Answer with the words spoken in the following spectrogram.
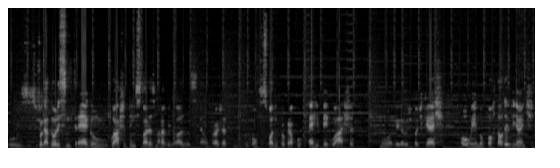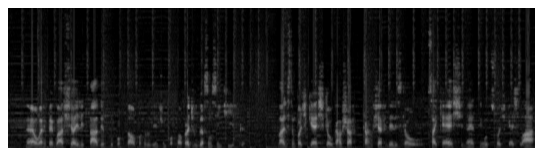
os jogadores se entregam, o Guacha tem histórias maravilhosas, é um projeto muito bom. Vocês podem procurar por RP Guacha no agregador de podcast ou ir no portal Deviante. Né? O RP Guacha ele tá dentro do portal, o portal Deviante é um portal para divulgação científica. Lá eles têm um podcast que é o carro-chefe carro deles, que é o SciCast, né? Tem outros podcasts lá.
